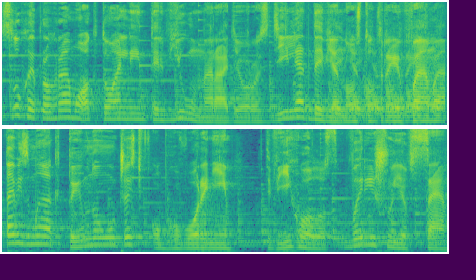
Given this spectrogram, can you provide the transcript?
Слухай програму Актуальне інтерв'ю на радіо розділля 93 FM та візьми активну участь в обговоренні. Твій голос вирішує все.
